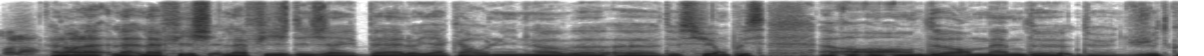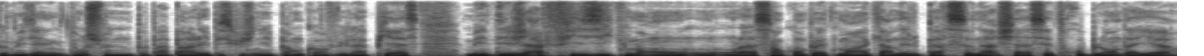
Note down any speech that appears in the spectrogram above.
voilà. Alors la, la, l'affiche, l'affiche déjà est belle. Il y a Caroline Loeb euh, dessus. En plus, euh, en, dehors même du jeu de comédienne dont je ne peux pas parler puisque je n'ai pas encore vu la pièce, mais déjà physiquement, on, la sent complètement incarner le personnage. C'est assez troublant d'ailleurs.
